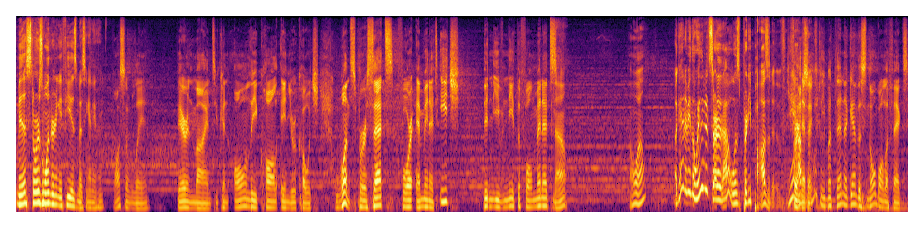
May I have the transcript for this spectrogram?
missed or is wondering if he is missing anything. Possibly. Bear in mind, you can only call in your coach once per set for a minute each. Didn't even need the full minute. No. Oh well. Again, I mean, the way that it started out was pretty positive Yeah, for Nivik. absolutely. But then again, the snowball effect.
